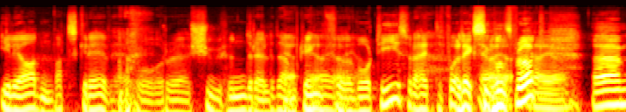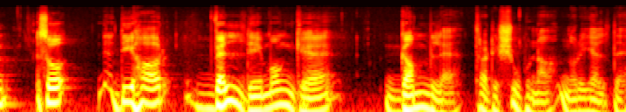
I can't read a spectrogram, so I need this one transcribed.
Iliaden ble skrevet år eh, 700 eller der omkring ja, ja, før vår tid, så det heter på leksikonspråk. Um, så de har veldig mange gamle tradisjoner når det gjelder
